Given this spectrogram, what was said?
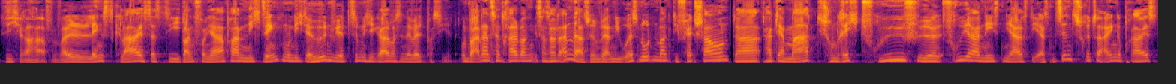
sicherer Hafen, weil längst klar ist, dass die Bank von Japan nicht senken und nicht erhöhen wird, ziemlich egal, was in der Welt passiert. Und bei anderen Zentralbanken ist das halt anders. Wenn wir an die US-Notenbank, die Fed schauen, da hat der Markt schon recht früh für Frühjahr nächsten Jahres die ersten Zinsschritte eingepreist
